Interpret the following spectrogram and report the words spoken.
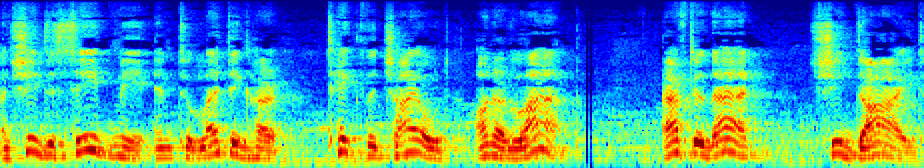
and she deceived me into letting her take the child on her lap. After that, she died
